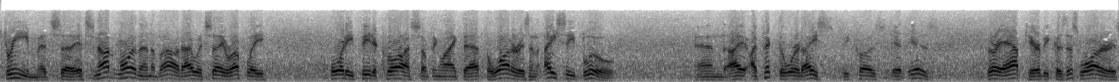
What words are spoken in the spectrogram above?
stream. It's uh, it's not more than about I would say roughly 40 feet across, something like that. The water is an icy blue and I, I picked the word ice because it is very apt here because this water is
